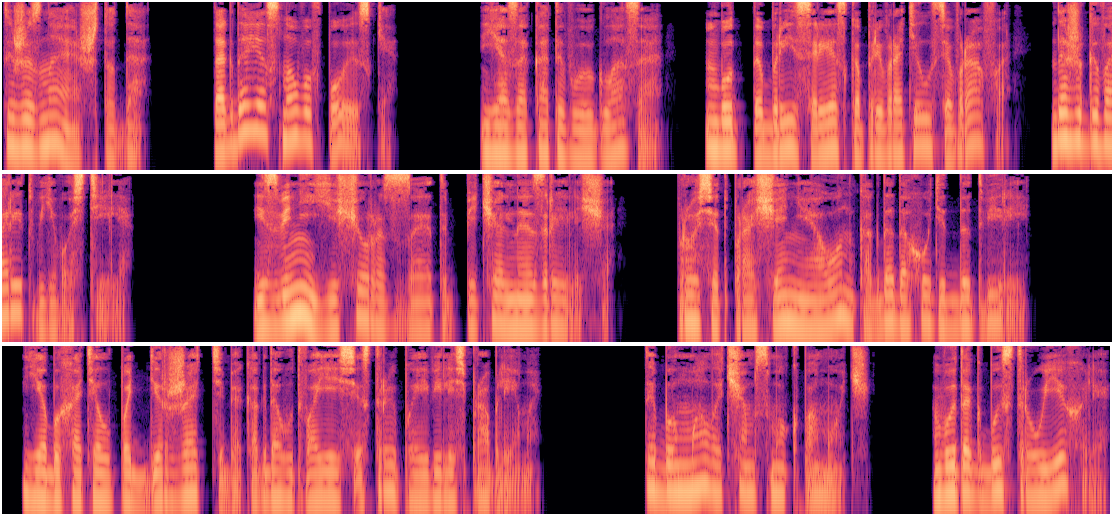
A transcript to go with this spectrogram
Ты же знаешь, что да. Тогда я снова в поиске. Я закатываю глаза, будто Брис резко превратился в Рафа, даже говорит в его стиле. Извини еще раз за это печальное зрелище. Просит прощения он, когда доходит до двери. Я бы хотел поддержать тебя, когда у твоей сестры появились проблемы. Ты бы мало чем смог помочь. Вы так быстро уехали,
